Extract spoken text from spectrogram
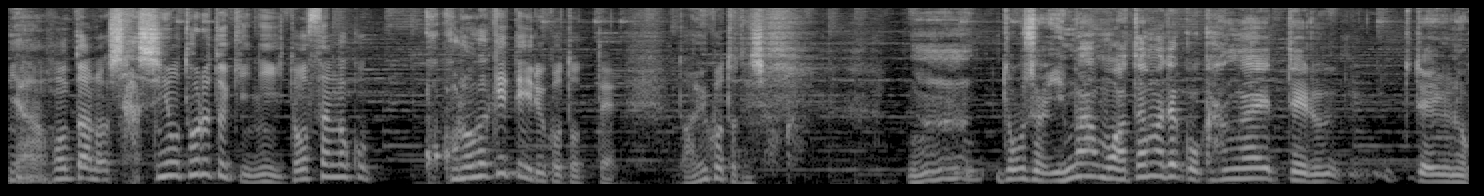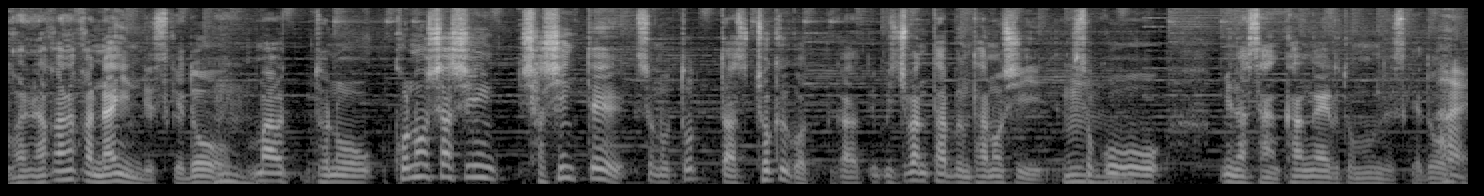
いや本当あの写真を撮るときに伊藤さんがこう心がけていることってどういうことでしょうか？うんどうしよう。今はもう頭でこう考えているっていうのがなかなかないんですけど、うん。まあ、そのこの写真写真ってその撮った直後が一番多分楽しい、うん。そこを皆さん考えると思うんですけど、はい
